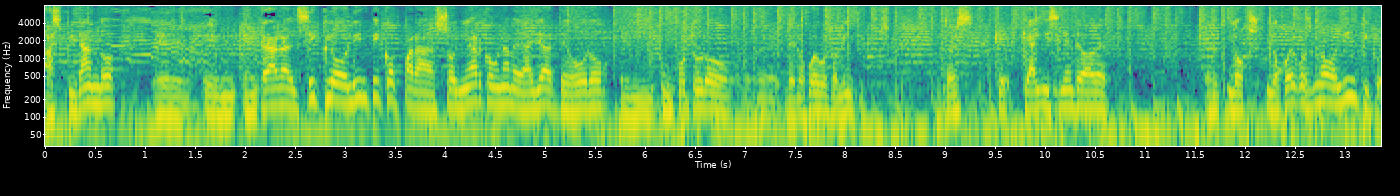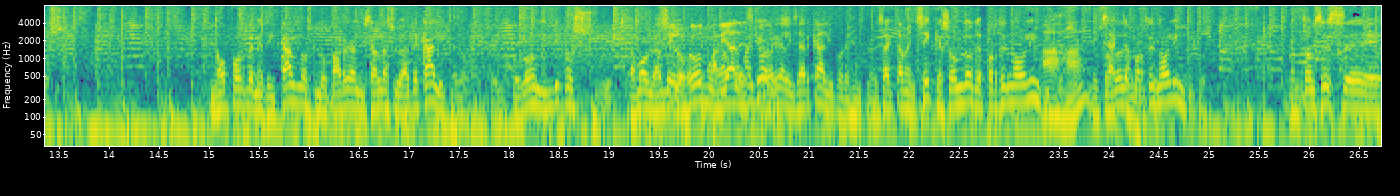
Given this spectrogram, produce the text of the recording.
aspirando eh, en entrar al ciclo olímpico para soñar con una medalla de oro en un futuro eh, de los Juegos Olímpicos. Entonces, ¿qué, qué aliciente va a haber? El- los, los Juegos no olímpicos. No por demeritarlos, los va a realizar la ciudad de Cali, pero los Juegos Olímpicos, estamos hablando Sí, de los Juegos de Mundiales que va a mayores. realizar Cali, por ejemplo. Exactamente. Sí, que son los deportes no olímpicos. Ajá, son los exactamente. deportes no olímpicos. Entonces, eh,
